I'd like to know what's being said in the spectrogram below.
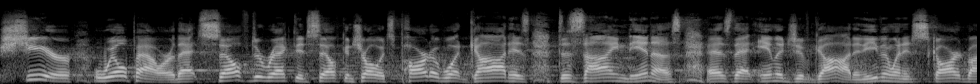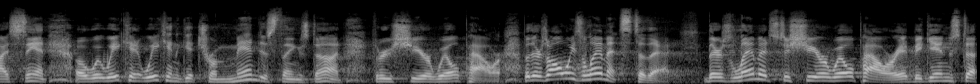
sheer willpower, that self directed directed self control. It's part of what God has designed in us as that image of God. And even when it's scarred by sin, uh, we can, we can get tremendous things done through sheer willpower. But there's always limits to that. There's limits to sheer willpower. It begins to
